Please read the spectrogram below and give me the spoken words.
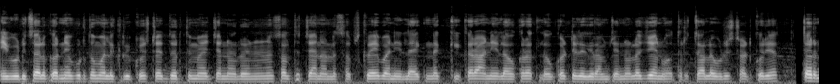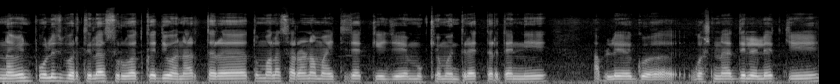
हे व्हिडिओ चालू करण्यापूर्वी मला एक रिक्वेस्ट आहे. जर तुम्ही या चॅनलवर नसाल तर चॅनलला सबस्क्राईब आणि लाईक नक्की करा आणि लवकरात लवकर टेलिग्राम चॅनलला जॉईन व्हा. तर चला व्हिडिओ स्टार्ट करूयात. तर नवीन पोलीस भरतीला सुरुवात कधी होणार? तर तुम्हाला सर्वांना माहितीच आहेत की जे मुख्यमंत्री आहेत तर त्यांनी आपले घो घोषणा दिलेले आहेत की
